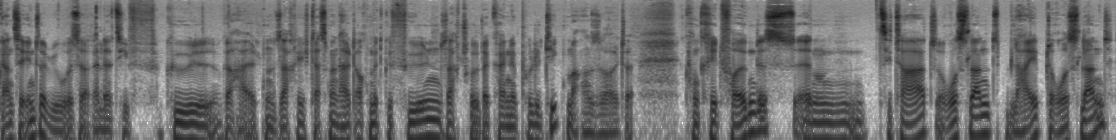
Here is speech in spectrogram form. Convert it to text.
ganze Interview ist ja relativ kühl gehalten und sachlich, dass man halt auch mit Gefühlen, sagt Schröder, keine Politik machen sollte. Konkret folgendes ähm, Zitat, Russland bleibt Russland,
